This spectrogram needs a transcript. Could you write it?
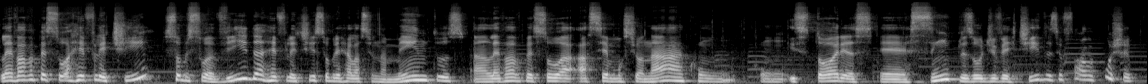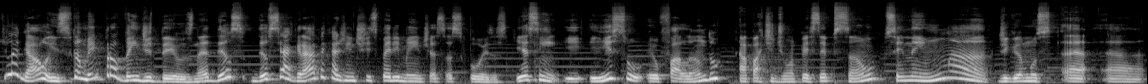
levava a pessoa a refletir sobre sua vida, refletir sobre relacionamentos, levava a pessoa a se emocionar com, com histórias é, simples ou divertidas, eu falava, poxa, que legal isso. Também provém de Deus, né? Deus, Deus se agrada que a gente experimente essas coisas. E assim, e, e isso eu falando a partir de uma percepção, sem nenhuma, digamos, uh, uh,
